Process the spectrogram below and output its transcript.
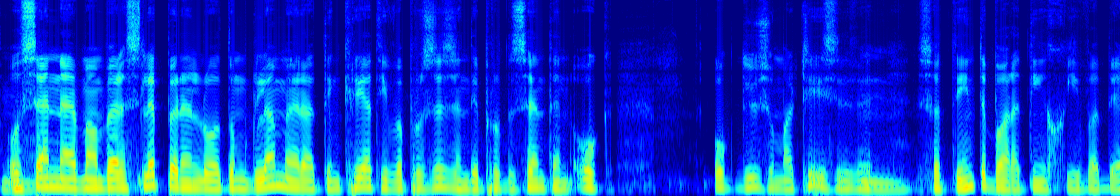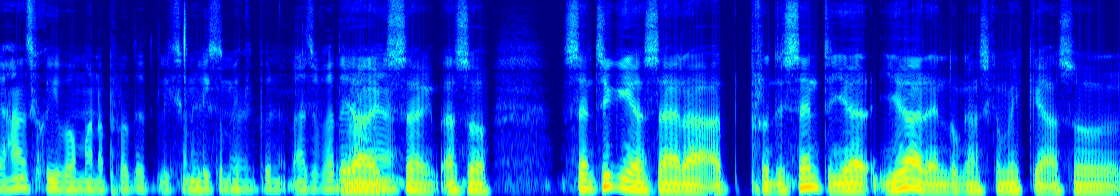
Mm. Och sen när man väl släpper en låt, de glömmer att den kreativa processen, det är producenten och, och du som artist. Mm. Så att det är inte bara din skiva, det är hans skiva om man har proddat liksom lika mycket på. Alltså, Ja exakt, alltså, sen tycker jag så här, att producenter gör, gör ändå ganska mycket. Alltså,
